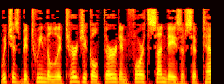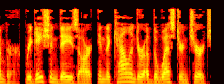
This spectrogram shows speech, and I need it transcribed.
which is between the liturgical third and fourth Sundays of September. Rogation days are, in the calendar of the Western Church,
